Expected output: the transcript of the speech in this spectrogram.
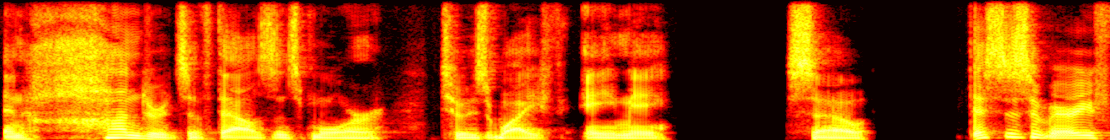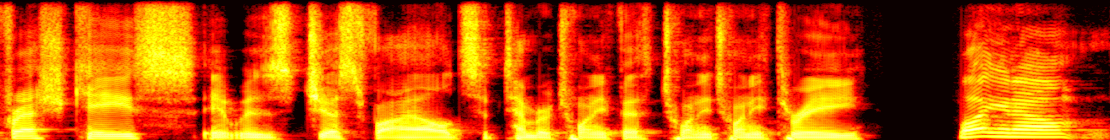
and hundreds of thousands more to his wife, Amy. So this is a very fresh case. It was just filed September 25th, 2023. Well, you know,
